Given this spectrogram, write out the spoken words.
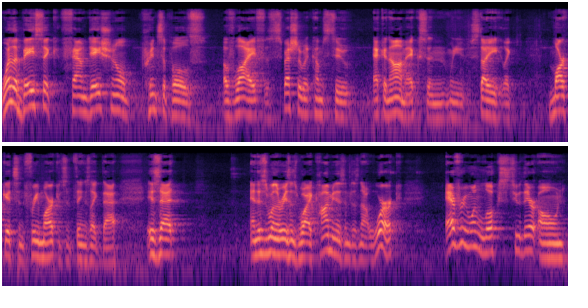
One of the basic foundational principles of life, especially when it comes to economics and when you study like markets and free markets and things like that, is that, and this is one of the reasons why communism does not work, everyone looks to their own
